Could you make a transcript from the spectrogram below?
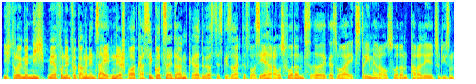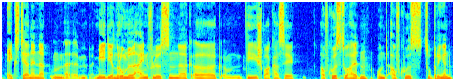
ich träume nicht mehr von den vergangenen Zeiten der Sparkasse, Gott sei Dank. Ja, du hast es gesagt, es war sehr herausfordernd. Äh, es war extrem herausfordernd, parallel zu diesen externen äh, Medienrummel, Einflüssen, äh, die Sparkasse auf Kurs zu halten und auf Kurs zu bringen.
